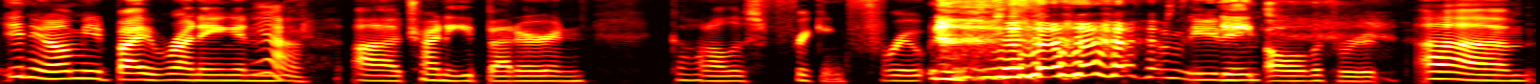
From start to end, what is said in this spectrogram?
you know, I mean by running and Yeah. uh, trying to eat better and God, all this freaking fruit I'm eating. eat all the fruit. Um,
